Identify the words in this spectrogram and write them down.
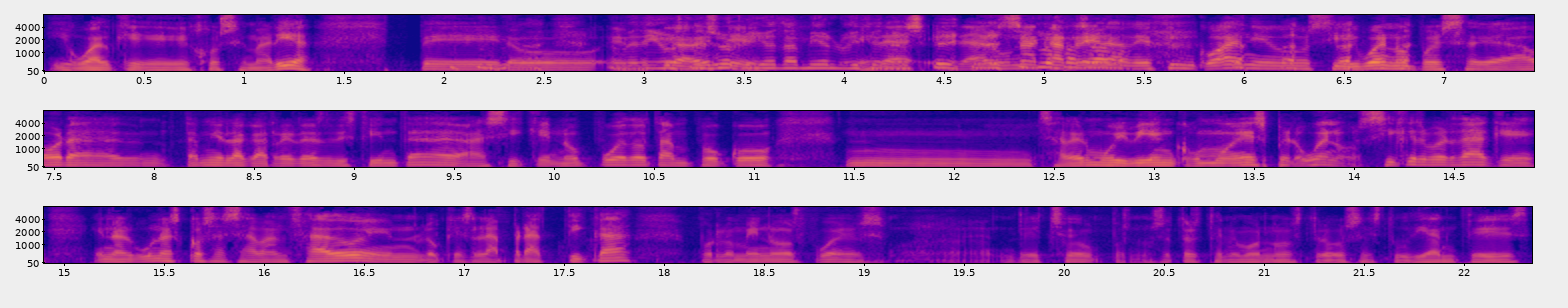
igual que José María pero eso que yo también lo hice era, una carrera de cinco años y bueno pues eh, ahora también la carrera es distinta así que no puedo tampoco mm, saber muy bien cómo es pero bueno sí que es verdad que en algunas cosas ha avanzado en lo que es la práctica por lo menos pues de hecho pues nosotros tenemos nuestros estudiantes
